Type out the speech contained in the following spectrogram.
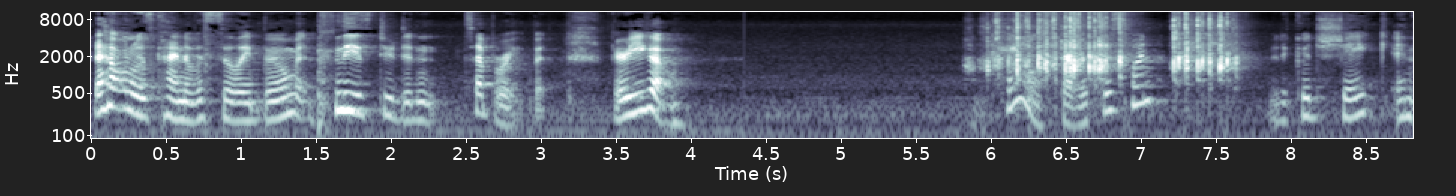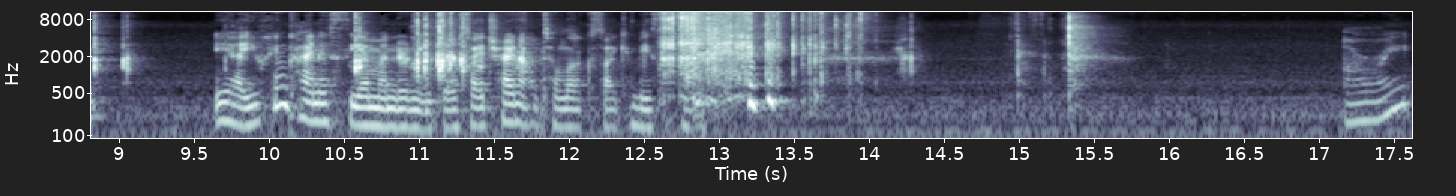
that one was kind of a silly boom. These two didn't separate, but there you go. Okay, we'll start with this one. Give it a good shake. And yeah, you can kind of see them underneath there, so I try not to look so I can be surprised. All right.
